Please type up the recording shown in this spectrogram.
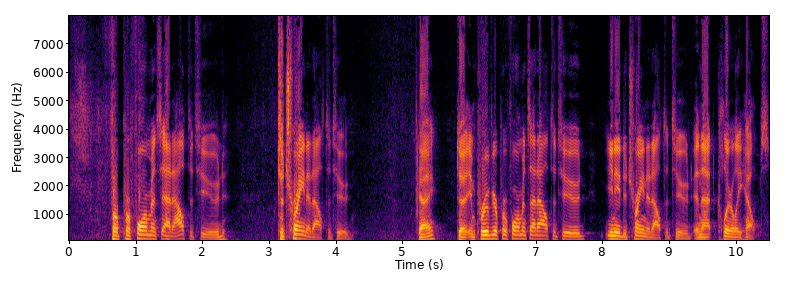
for performance at altitude to train at altitude. Okay? To improve your performance at altitude, you need to train at altitude, and that clearly helps.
